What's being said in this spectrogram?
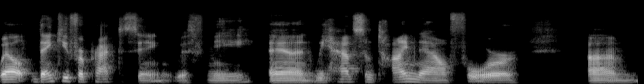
Well, thank you for practicing with me. And we have some time now for um,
